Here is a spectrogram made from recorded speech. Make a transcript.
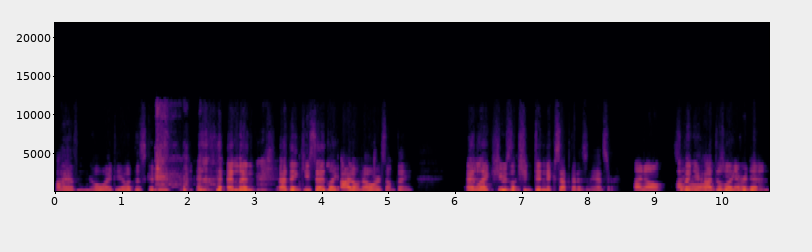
I have no idea what this could be. and then I think you said like I don't know or something. And Yeah. like she was she didn't accept that as an answer. i know So I then you had to, She like- never did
